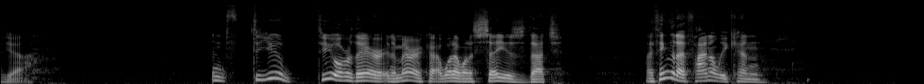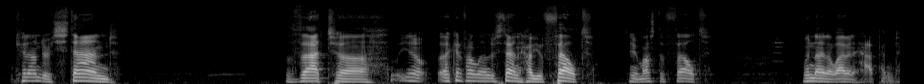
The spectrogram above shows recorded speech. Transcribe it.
Yeah. And to you, to you over there in America, what I want to say is that I think that I finally can can understand that uh, you know I can finally understand how you felt, you must have felt when 9/11 happened,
